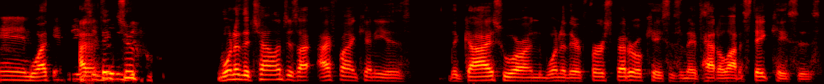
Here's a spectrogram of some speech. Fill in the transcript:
And Well, I- I think really too- difficult. One of the challenges I, I find, Kenny, is the guys who are on one of their first federal cases and they've had a lot of state cases,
